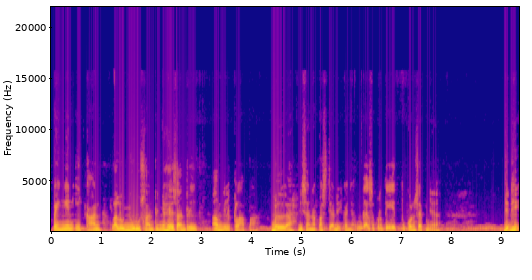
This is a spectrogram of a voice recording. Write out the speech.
pengen ikan lalu nyuruh santrinya, "Hei santri, ambil kelapa, belah di sana pasti ada ikannya." Enggak seperti itu konsepnya. Jadi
